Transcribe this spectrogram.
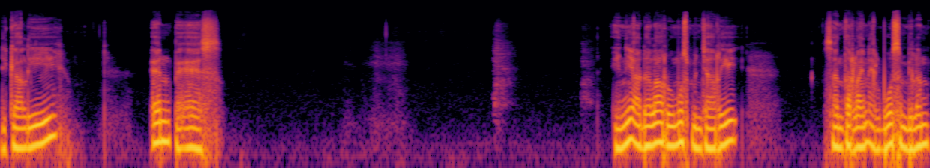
dikali NPS ini adalah rumus mencari center line elbow 90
